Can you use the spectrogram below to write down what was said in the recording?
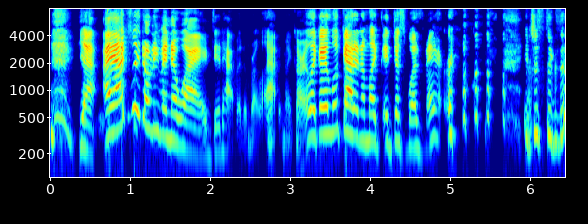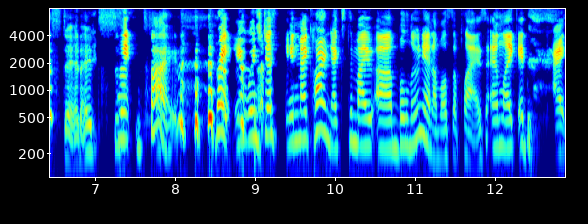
yeah, I actually don't even know why I did have an umbrella hat in my car. Like I look at it and I'm like, it just was there. it just existed. It's just, it, it's fine. right. It was just in my car next to my um, balloon animal supplies, and like it, I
